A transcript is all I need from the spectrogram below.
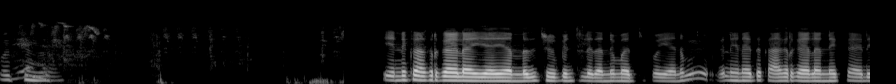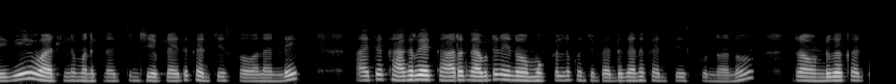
వచ్చింది. ఎన్ని కాకరకాయలు అయ్యాయి అన్నది చూపించలేదండి మర్చిపోయాను. నేనైతే కాకరకాయలన్నీ కడిగి వాటిని మనకి నచ్చిన షేప్లో అయితే కట్ చేసుకోవాలండి. అయితే కాకరకాయ కారం కాబట్టి నేను ముక్కల్ని కొంచెం పెద్దగానే కట్ చేసుకున్నాను. రౌండ్గా కట్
